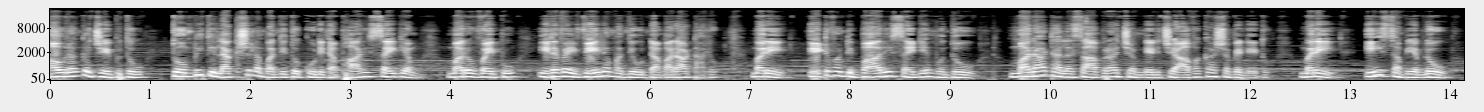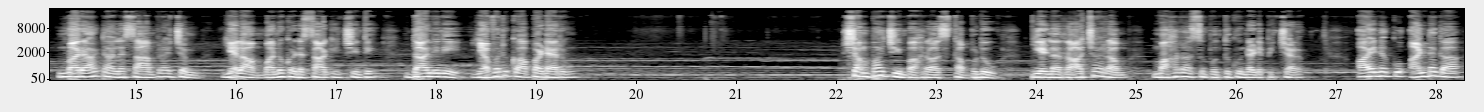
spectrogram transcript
ఔరంగజేబుతో తొమ్మిది లక్షల మందితో కూడిన భారీ సైన్యం మరోవైపు ఇరవై వేల మంది ఉన్న మరాఠాలు. మరి ఎటువంటి భారీ సైన్యం ముందు మరాఠాల సామ్రాజ్యం నిలిచే అవకాశమే లేదు. మరి ఈ సమయంలో మరాఠాల సామ్రాజ్యం ఎలా మనుగడ సాగించింది దానిని ఎవరు కాపాడారు? శంభాజీ మహారాజ్ తమ్ముడు ఏళ్ళ రాజారాం మహారాజు బొద్దుకు నడిపించారు. ఆయనకు అండగా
